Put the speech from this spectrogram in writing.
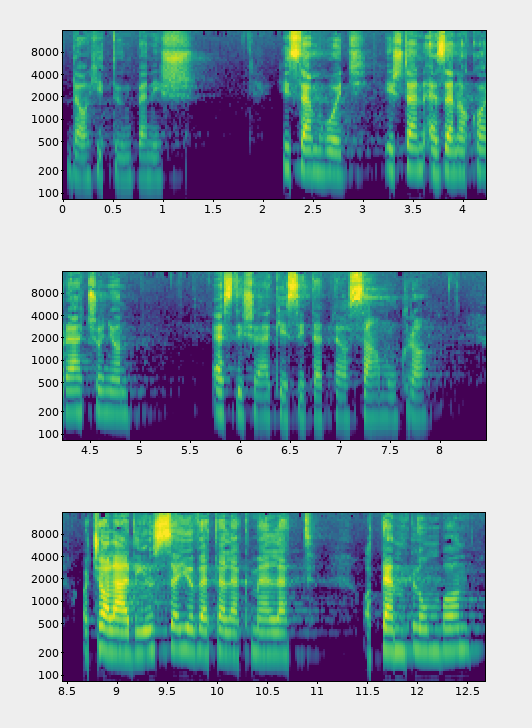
de a hitünkben is. Hiszem, hogy Isten ezen a karácsonyon ezt is elkészítette a számunkra. A családi összejövetelek mellett a templomban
